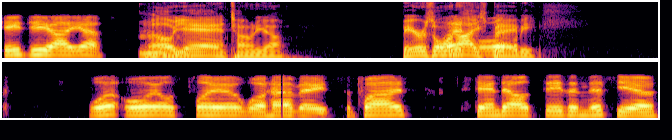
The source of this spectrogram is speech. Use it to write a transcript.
TGIF. Mm-hmm. Oh yeah, Antonio. Beers on What ice, oil- baby. What Orioles player will have a surprise standout season this year?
